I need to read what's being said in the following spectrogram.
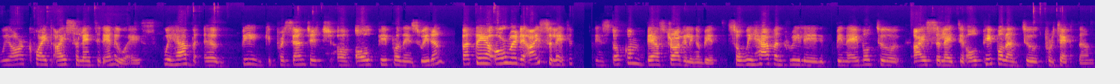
We are quite isolated, anyways. We have a big percentage of old people in Sweden, but they are already isolated. In Stockholm, they are struggling a bit. So we haven't really been able to isolate the old people and to protect them.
